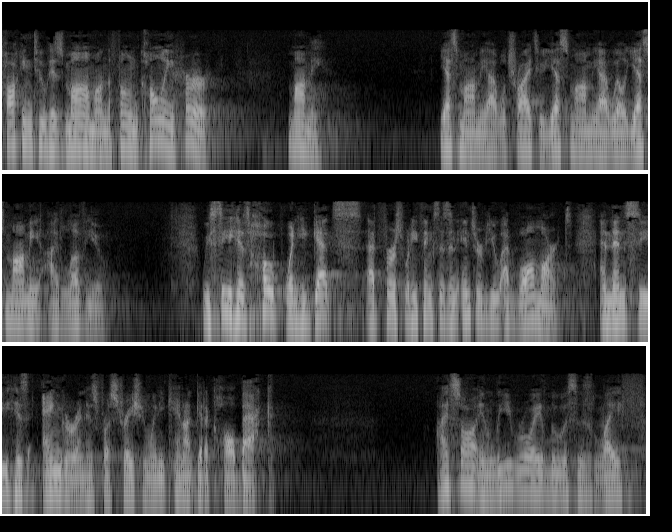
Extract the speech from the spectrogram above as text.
talking to his mom on the phone, calling her mommy. Yes, mommy, I will try to. Yes, mommy, I will. Yes, mommy, I love you. We see his hope when he gets at first what he thinks is an interview at Walmart, and then see his anger and his frustration when he cannot get a call back. I saw in Leroy Lewis's life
